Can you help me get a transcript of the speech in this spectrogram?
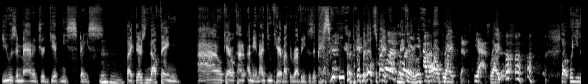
You as a manager give me space. Mm-hmm. Like there's nothing. I don't care what kind of. I mean, I do care about the revenue because it pays pay bills, right? Well, right. Yes. Right. but when you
